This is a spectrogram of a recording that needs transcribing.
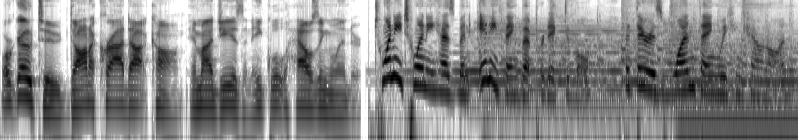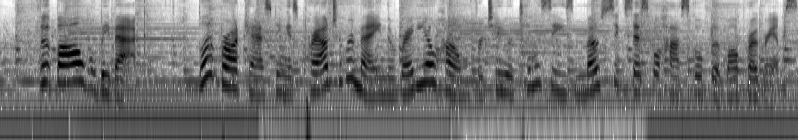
or go to donnacry.com. MIG is an equal housing lender. 2020 has been anything but predictable, but there is one thing we can count on football will be back. Blount Broadcasting is proud to remain the radio home for two of Tennessee's most successful high school football programs,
